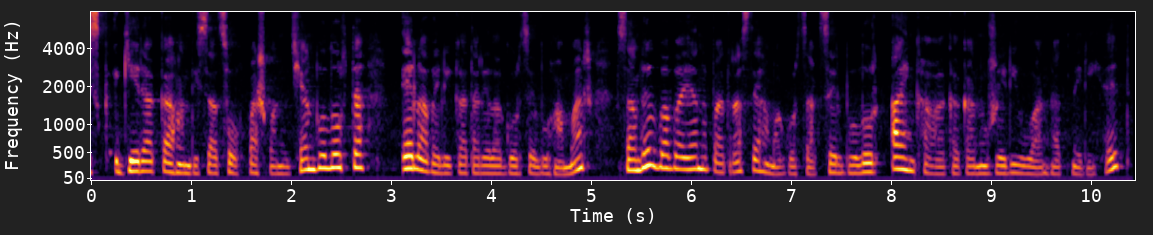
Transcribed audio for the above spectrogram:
իսկ գերակա հանդիսացող պաշտպանության ոլորտը ել ավելի կատարելագործելու համար Սամվել Բաբայանը պատրաստ է համագործակցել բոլոր այն քաղաքական ուժերի ու անհատների հետ,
